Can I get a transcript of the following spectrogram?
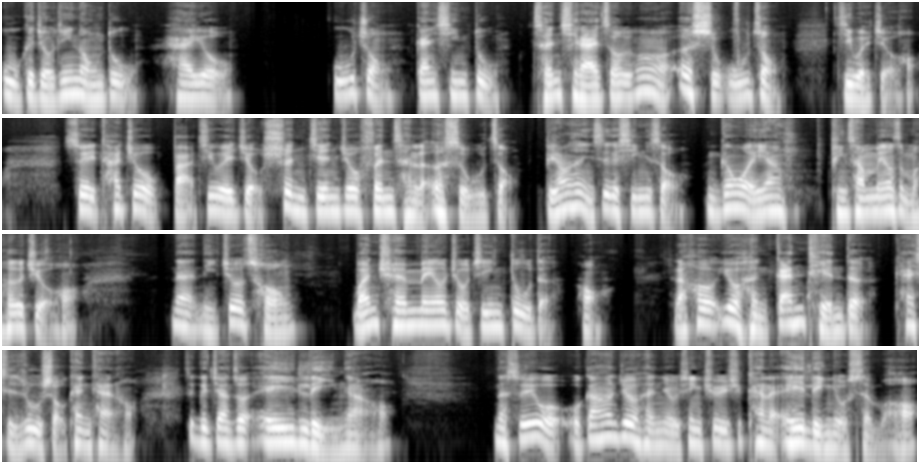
五个酒精浓度，还有五种甘辛度乘起来之后，一共有二十五种鸡尾酒吼，所以他就把鸡尾酒瞬间就分成了二十五种。比方说你是个新手，你跟我一样。平常没有怎么喝酒哦，那你就从完全没有酒精度的哦，然后又很甘甜的开始入手看看哈，这个叫做 A 零啊哦，那所以我我刚刚就很有兴趣去看了 A 零有什么哦，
